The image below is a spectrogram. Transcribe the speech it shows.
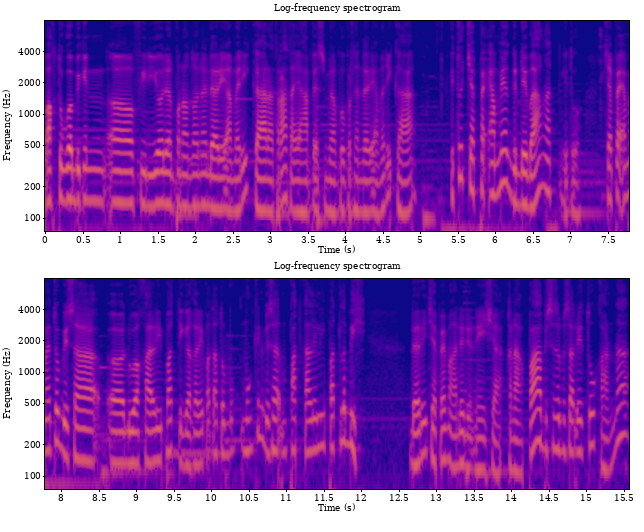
waktu gue bikin uh, video dan penontonnya dari Amerika rata-rata ya hampir 90% dari Amerika itu CPM-nya gede banget gitu. CPM-nya itu bisa uh, dua kali lipat tiga kali lipat atau mungkin bisa empat kali lipat lebih dari CPM yang ada di Indonesia. Kenapa bisa sebesar itu? Karena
